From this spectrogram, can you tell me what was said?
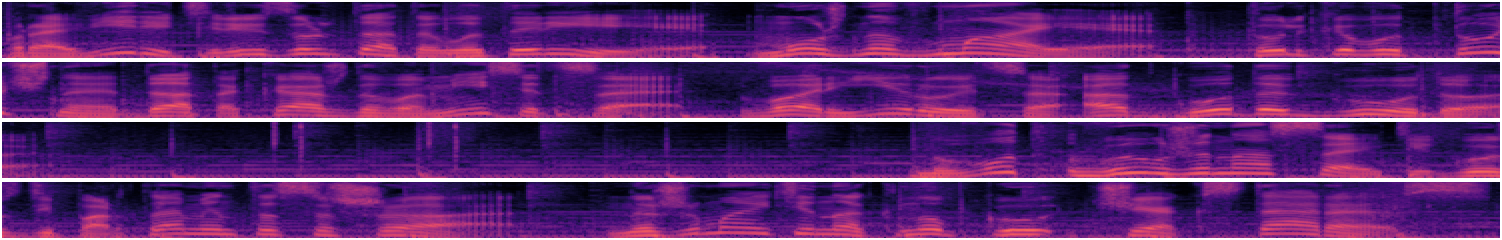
проверить результаты лотереи можно в мае, только вот точная дата каждого месяца варьируется от года к году. Ну вот вы уже на сайте Госдепартамента США. Нажимаете на кнопку Check Status,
